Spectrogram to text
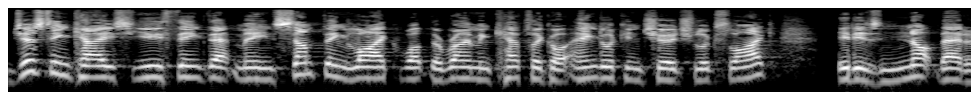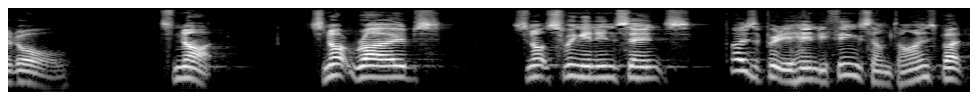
just in case you think that means something like what the Roman Catholic or Anglican Church looks like, it is not that at all. It's not. It's not robes. It's not swinging incense. Those are pretty handy things sometimes, but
